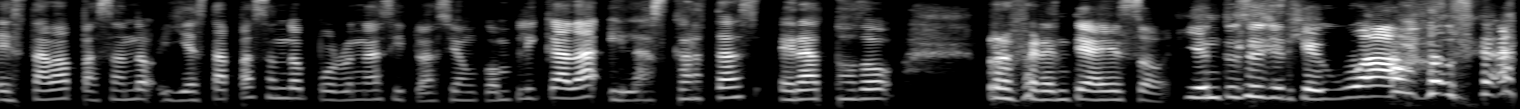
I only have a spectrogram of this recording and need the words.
estaba pasando y está pasando por una situación complicada y las cartas era todo referente a eso. Y entonces yo dije, wow, o sea,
